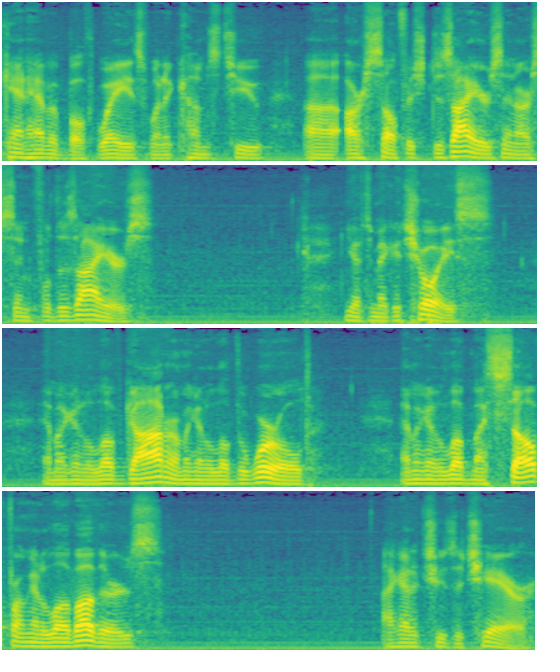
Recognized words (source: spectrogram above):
can't have it both ways when it comes to uh, our selfish desires and our sinful desires. You have to make a choice. Am I going to love God or am I going to love the world? Am I going to love myself or am I going to love others? I got to choose a chair.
